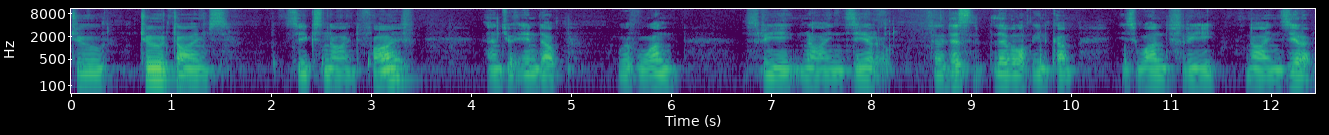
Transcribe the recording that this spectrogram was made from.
to 2 times 695 and you end up with 1390. So this level of income is 1390.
